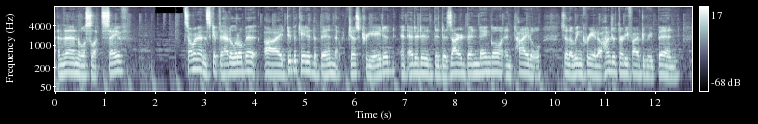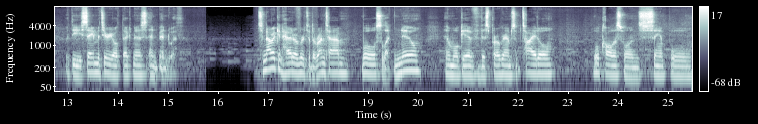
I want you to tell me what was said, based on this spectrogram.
and then we'll select save. So I went ahead and skipped ahead a little bit. I duplicated the bend that we just created and edited the desired bend angle and title so that we can create a 135 degree bend with the same material thickness and bend width. So now we can head over to the Run tab. We'll select New, and we'll give this program some title. We'll call this one Sample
